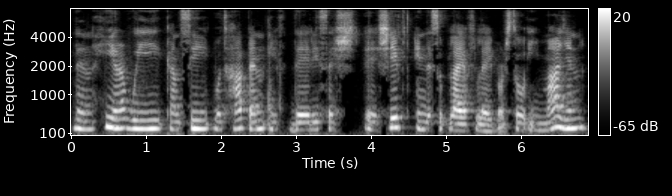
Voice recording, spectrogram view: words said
Then here we can see what happens if there is a, sh a, shift in the supply of labor. So imagine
